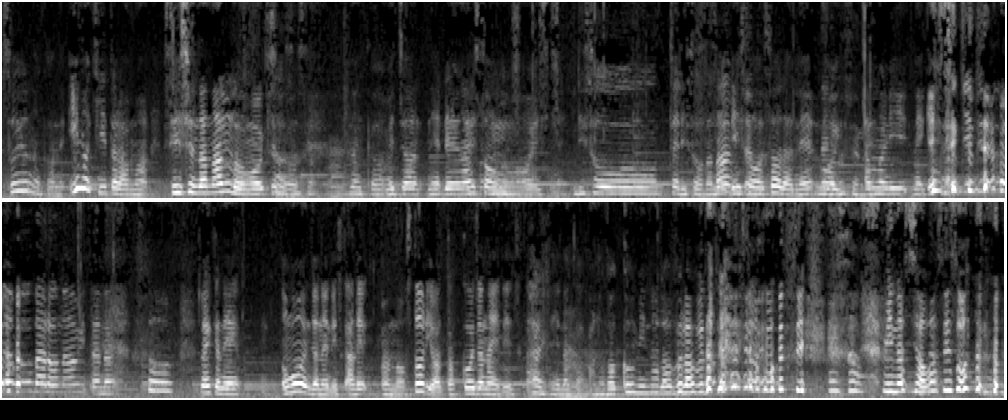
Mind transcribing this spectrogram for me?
そういうのがね今聞いたらまあ青春だなと思うけど、そうそうそう。なんかめっちゃね恋愛ソングも多いしね、理想っちゃ理想だなみたいな。そうそうだねね。もうあんまりね現実的でどうだろうなみたいな。そう。なんかね思うんじゃないですか。あれあのストーリーは学校じゃないですか、はい。ね、なんか、うん。あの学校みんなラブラブだなって思って。みんな幸せそうだな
